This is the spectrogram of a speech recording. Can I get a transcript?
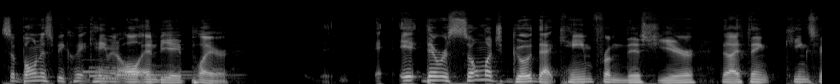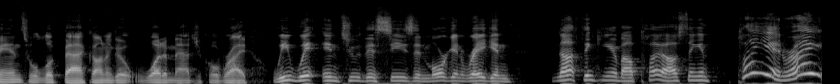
Sabonis became an all NBA player it, there was so much good that came from this year that I think Kings fans will look back on and go, what a magical ride. We went into this season, Morgan Ragan, not thinking about playoffs, thinking, play in, right?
